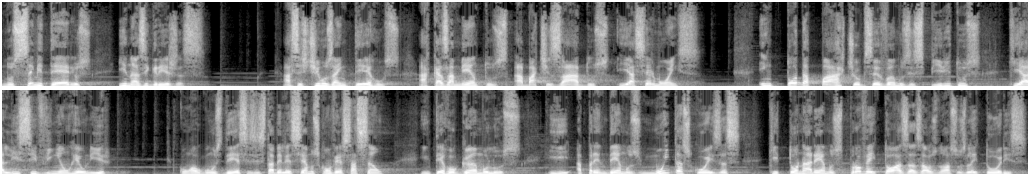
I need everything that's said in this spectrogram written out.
nos cemitérios e nas igrejas. Assistimos a enterros, a casamentos, a batizados e a sermões. Em toda parte observamos espíritos que ali se vinham reunir. Com alguns desses estabelecemos conversação, interrogamo-los e aprendemos muitas coisas que tornaremos proveitosas aos nossos leitores,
